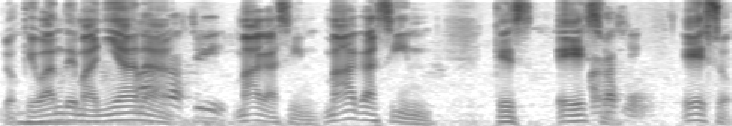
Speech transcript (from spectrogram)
los que van de mañana. Magazine. Magazine, magazine, que es eso. Magazine. Eso,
